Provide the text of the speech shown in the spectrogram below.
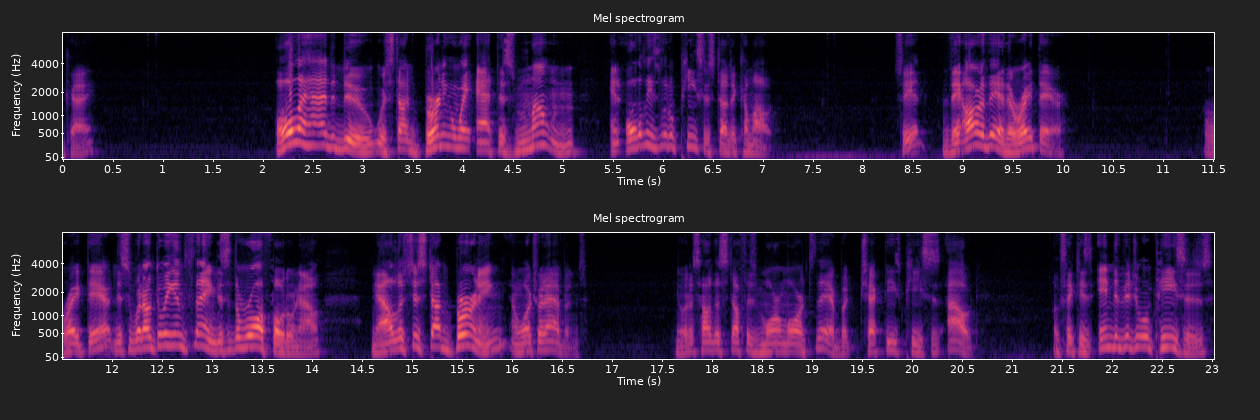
Okay. All I had to do was start burning away at this mountain and all these little pieces started to come out. See it? They are there. They're right there. Right there. This is without doing anything. This is the raw photo now. Now let's just stop burning and watch what happens. Notice how this stuff is more and more it's there, but check these pieces out. Looks like there's individual pieces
